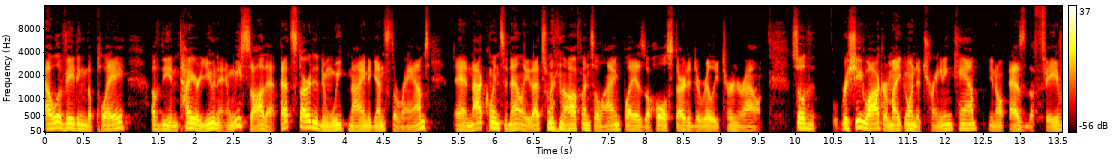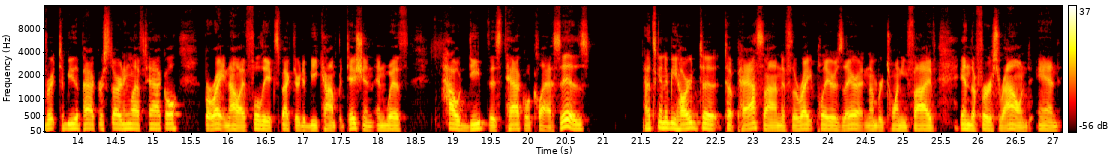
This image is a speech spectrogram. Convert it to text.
elevating the play of the entire unit and we saw that that started in week 9 against the Rams and not coincidentally that's when the offensive line play as a whole started to really turn around so the, Rasheed Walker might go into training camp, you know, as the favorite to be the Packers starting left tackle. But right now, I fully expect there to be competition. And with how deep this tackle class is, that's going to be hard to to pass on if the right player is there at number 25 in the first round and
